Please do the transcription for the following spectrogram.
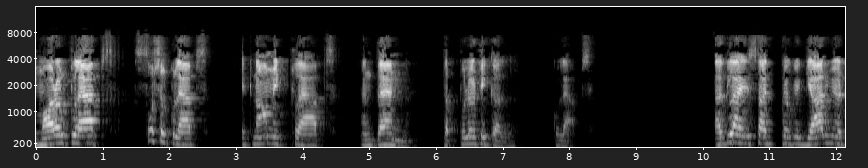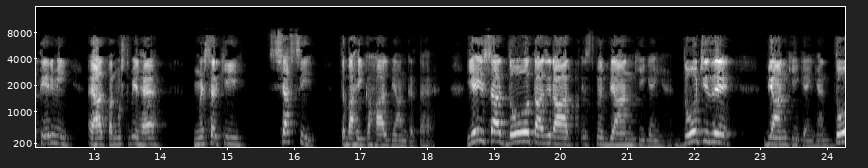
Moral collapse social collapse economic collapse and then the political collapse अगला हिस्सा जो कि ग्यारहवीं और तेरहवीं आयात पर मुश्तमिल है, मिस्र की सियासी तबाही का हाल बयान करता है। ये हिस्सा दो ताजीरात इसमें बयान की गई हैं। दो चीज़ें बयान की गई हैं। दो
